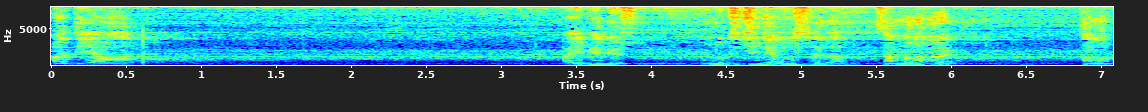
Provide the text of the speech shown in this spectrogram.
Hadi ya. Ayıp ediyorsun. Umut için canımız feda. Sen bana bırak. Tamam.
